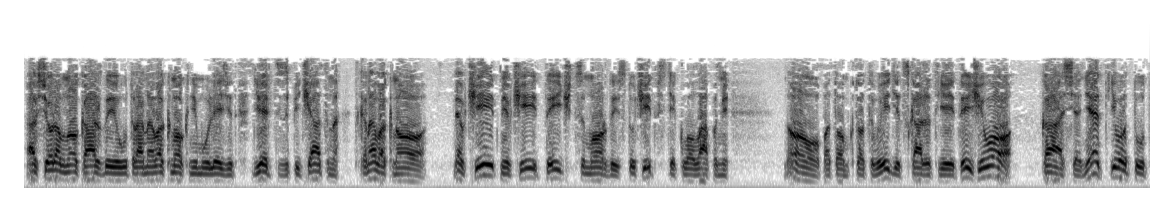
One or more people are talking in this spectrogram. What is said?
А все равно каждое утро она в окно к нему лезет. Дверь-то запечатана, так она в окно. Мевчит, мевчит, тычется мордой, стучит в стекло лапами. Ну, потом кто-то выйдет, скажет ей, «Ты чего, Кася, нет его тут?»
